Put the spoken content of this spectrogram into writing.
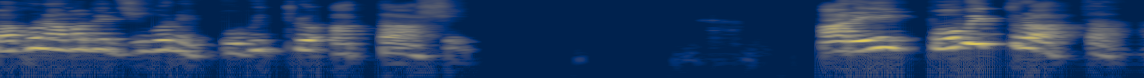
তখন আমাদের জীবনে পবিত্র আত্মা আসে। আর এই পবিত্র আত্মা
